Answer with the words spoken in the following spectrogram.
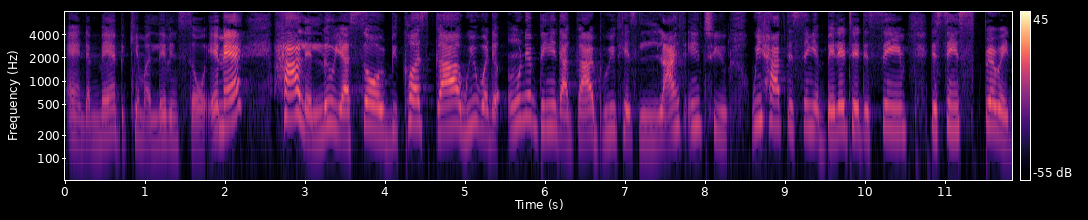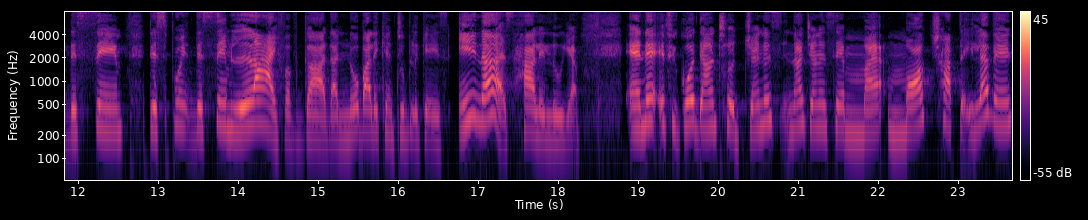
and the man became a living soul. Amen. Hallelujah. So, because God, we were the only being that God breathed His life into. We have the same ability, the same, the same spirit, the same, the the same life of God that nobody can duplicate is in us. Hallelujah. And then if you go down to Genesis, not Genesis, Mark chapter 11,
